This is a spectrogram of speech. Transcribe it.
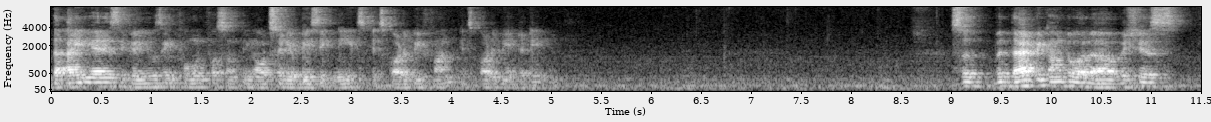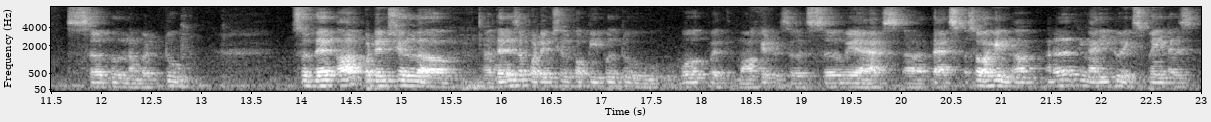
the idea is if you're using phone for something outside your basic needs, it's got to be fun, it's got to be entertaining. So with that, we come to our uh, vicious circle number two. So there are potential, uh, uh, there is a potential for people to work with market research, survey apps. Uh, that's so again um, another thing I need to explain is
